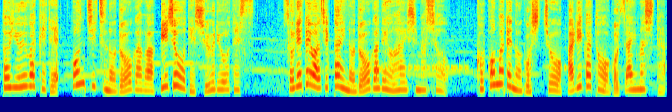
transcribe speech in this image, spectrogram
というわけで本日の動画は以上で終了です。それでは次回の動画でお会いしましょう。ここまでのご視聴ありがとうございました。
